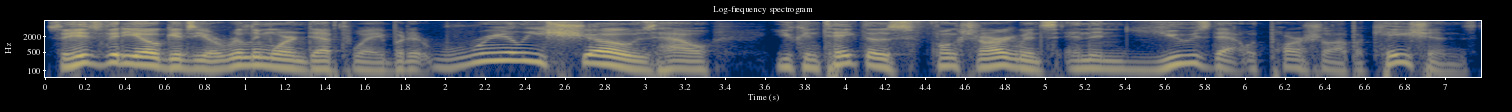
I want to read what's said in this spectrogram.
So his video gives you a really more in-depth way, but it really shows how you can take those function arguments and then use that with partial applications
